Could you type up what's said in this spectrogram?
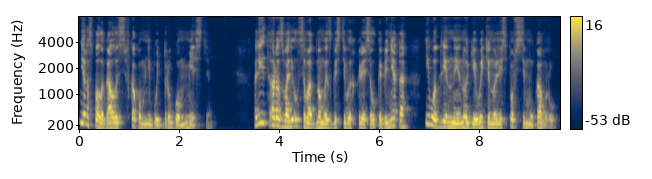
не располагалось в каком-нибудь другом месте. Лид развалился в одном из гостевых кресел кабинета, его длинные ноги вытянулись по всему ковру.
